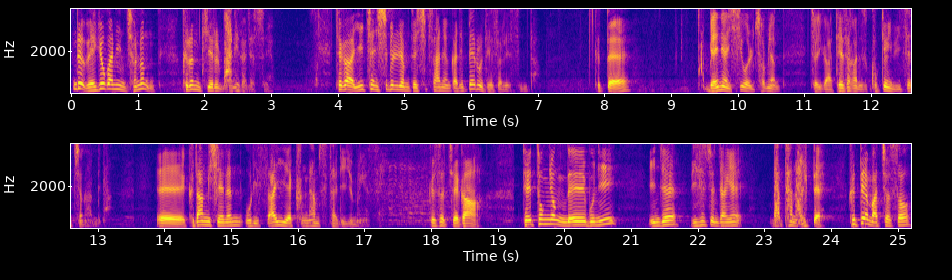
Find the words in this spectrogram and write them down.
근데 외교관인 저는 그런 기회를 많이 가졌어요. 제가 2011년부터 14년까지 페루 대사를 했습니다. 그때 매년 10월 초면 저희가 대사관에서 국경 리셉션을 합니다. 에, 그 당시에는 우리 싸이의 강남 스타일이 유명했어요. 그래서 제가 대통령 네 분이 이제 리셉션장에 나타날 때 그때 맞춰서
